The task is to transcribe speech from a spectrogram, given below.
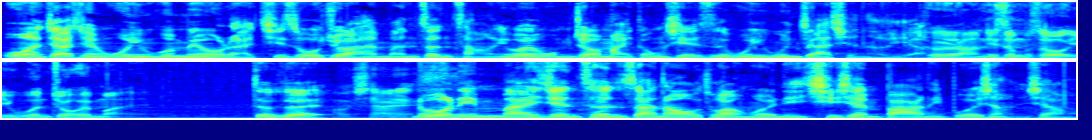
问完价钱问一问没有来，其实我觉得还蛮正常，因为我们就要买东西也是问一问价钱而已啊。对啊，你什么时候一问就会买，对不对？好像。如果你买一件衬衫，然后我突然回你七千八，你不会想一下吗？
